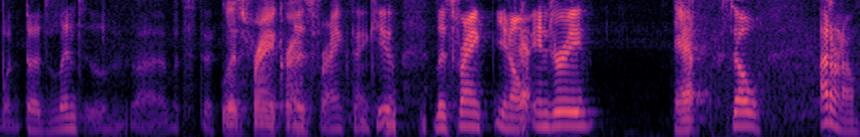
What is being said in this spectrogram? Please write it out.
what the Lint, uh, what's the Liz Frank, right? Lisfranc? Thank you, Lisfranc. You know, injury. Yeah. So, I don't know.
